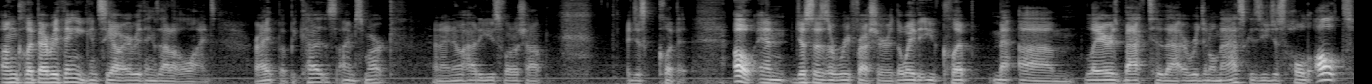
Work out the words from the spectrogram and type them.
unclip everything, you can see how everything's out of the lines, right? But because I'm smart and I know how to use Photoshop, I just clip it. Oh, and just as a refresher, the way that you clip um, layers back to that original mask is you just hold Alt,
